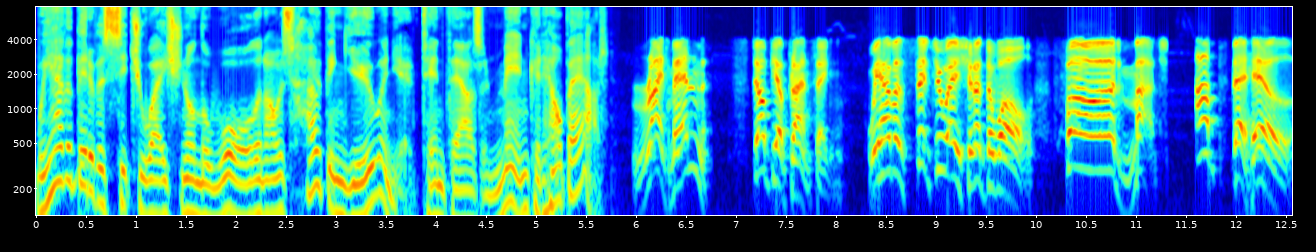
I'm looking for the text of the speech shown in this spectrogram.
We have a bit of a situation on the wall, and I was hoping you and your 10,000 men could help out. Right, men! Stop your prancing. We have a situation at the wall. Forward march! Up the hill!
